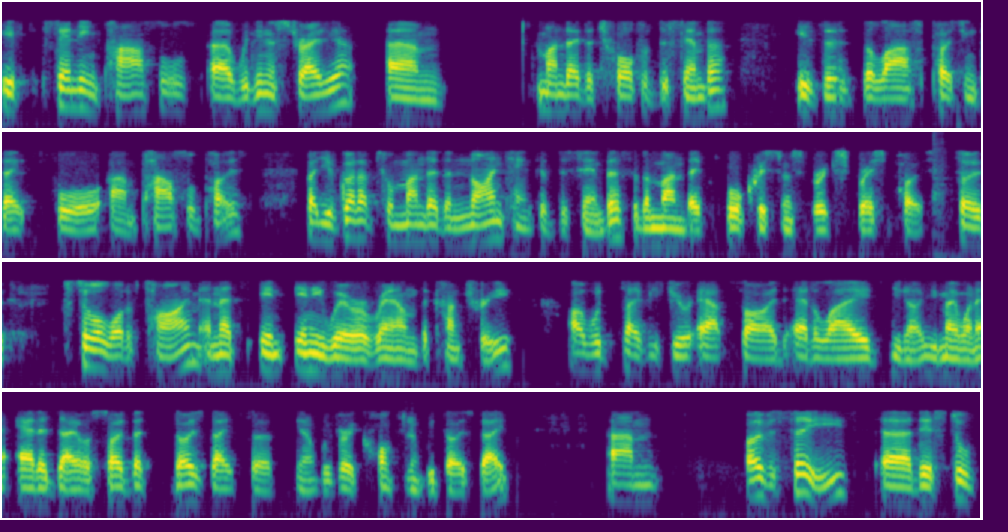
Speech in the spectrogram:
if sending parcels uh, within Australia, um, Monday the twelfth of December is the, the last posting date for um, parcel post. But you've got up till Monday the nineteenth of December, so the Monday before Christmas for express post. So still a lot of time, and that's in anywhere around the country. I would say if you're outside Adelaide, you know, you may want to add a day or so, but those dates are, you know, we're very confident with those dates. Um, overseas, uh, there's still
